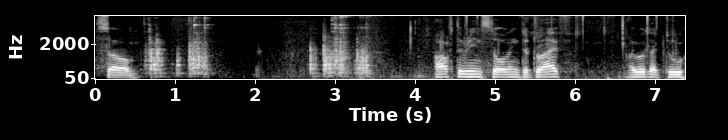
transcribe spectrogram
So after reinstalling the drive I would like to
